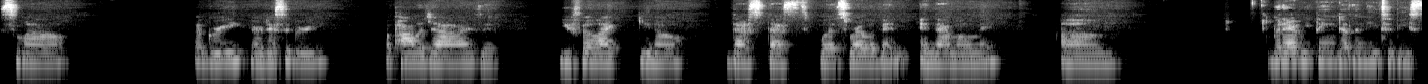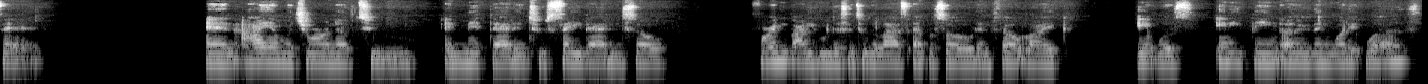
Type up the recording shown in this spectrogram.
smile, agree or disagree, apologize if you feel like, you know, that's that's what's relevant in that moment. Um, but everything doesn't need to be said. And I am mature enough to admit that and to say that. And so, for anybody who listened to the last episode and felt like it was anything other than what it was,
